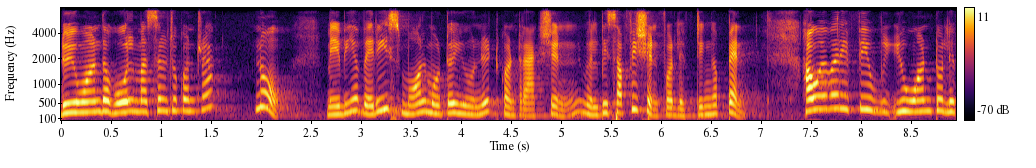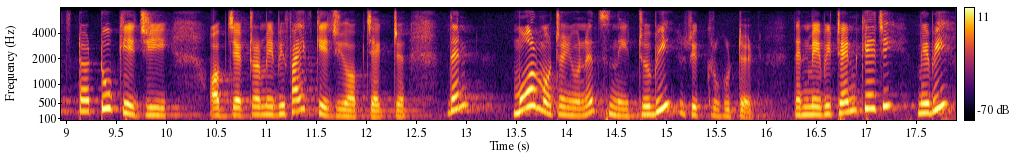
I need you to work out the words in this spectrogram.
Do you want the whole muscle to contract? No. Maybe a very small motor unit contraction will be sufficient for lifting a pen. However, if you, want to lift a 2 kg object or maybe 5 kg object, then more motor units need to be recruited. Then maybe 10 kg, maybe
